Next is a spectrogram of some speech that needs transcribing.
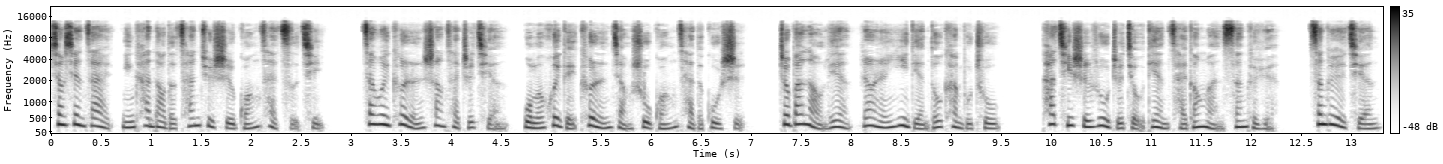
像现在您看到的餐具是广彩瓷器，在为客人上菜之前，我们会给客人讲述广彩的故事。这般老练，让人一点都看不出他其实入职酒店才刚满三个月。三个月前，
